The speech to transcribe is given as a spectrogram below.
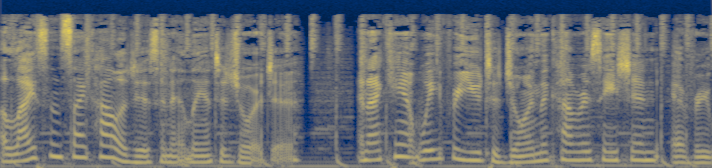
a licensed psychologist in Atlanta, Georgia, and I can't wait for you to join the conversation every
